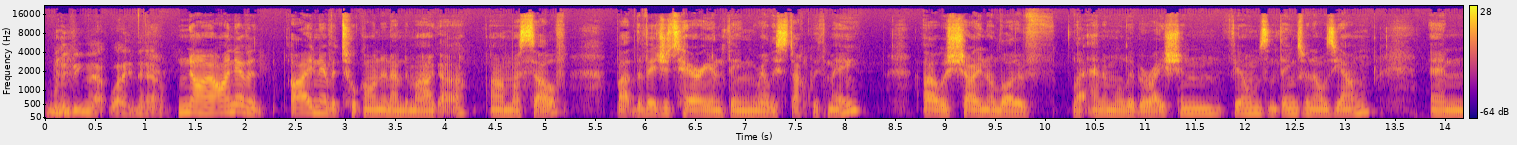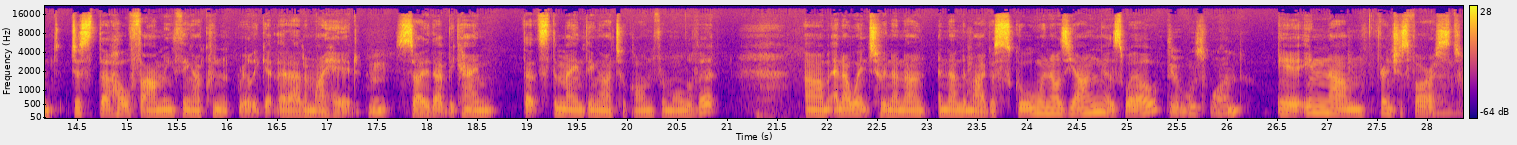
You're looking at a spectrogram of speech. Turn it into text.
living that way now. No, I never, I never took on Ananda Marga um, myself, but the vegetarian thing really stuck with me. I was shown a lot of like animal liberation films and things when I was young, and just the whole farming thing. I couldn't really get that out of my head, so that became that's the main thing I took on from all of it. Um, and I went to an, Ananda Marga school when I was young as well. There was one. Yeah, in um, French's Forest.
